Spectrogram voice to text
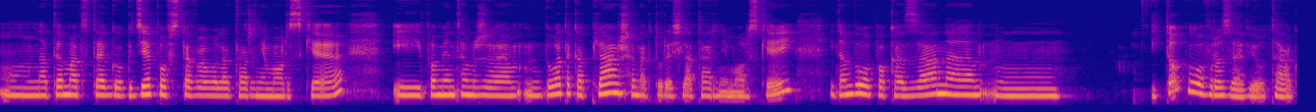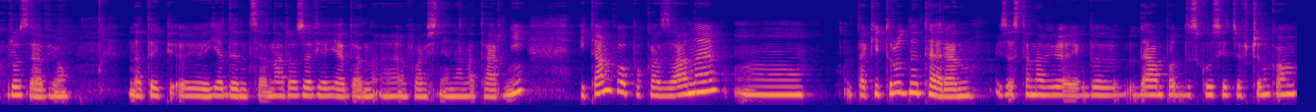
mm, na temat tego, gdzie powstawały latarnie morskie. I pamiętam, że była taka plansza na którejś latarni morskiej, i tam było pokazane, mm, i to było w Rozewiu, tak, w Rozewiu, na tej y, jedynce, na Rozewie 1 y, właśnie na latarni. I tam było pokazane mm, taki trudny teren i zastanawiam, jakby dałam pod dyskusję dziewczynkom,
